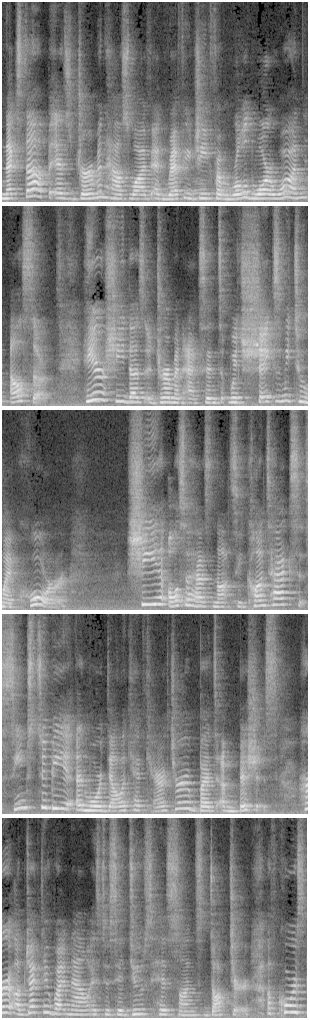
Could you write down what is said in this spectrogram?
Next up is German housewife and refugee from World War I, Elsa. Here she does a German accent which shakes me to my core. She also has Nazi contacts, seems to be a more delicate character but ambitious. Her objective right now is to seduce his son's doctor. Of course,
